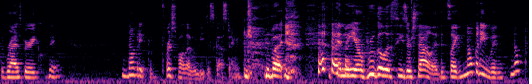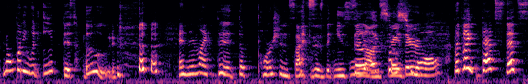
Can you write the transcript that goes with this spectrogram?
the raspberry coulis. Nobody, first of all, that would be disgusting. But and the arugula Caesar salad. It's like nobody would, no, nobody would eat this food. and then like the the portion sizes that you see They're, on like, so they're small. but like that's that's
